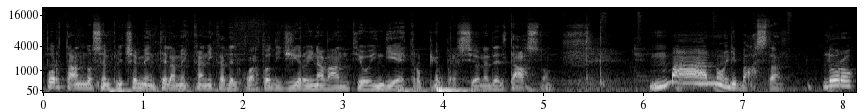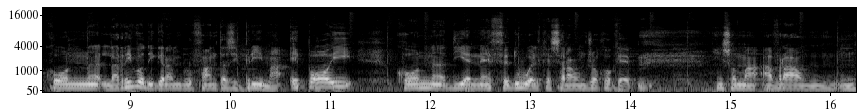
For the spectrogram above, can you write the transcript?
portando semplicemente la meccanica del quarto di giro in avanti o indietro più pressione del tasto ma non gli basta. Loro con l'arrivo di Grand Blue Fantasy prima e poi con DNF Duel, che sarà un gioco che insomma avrà un, un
